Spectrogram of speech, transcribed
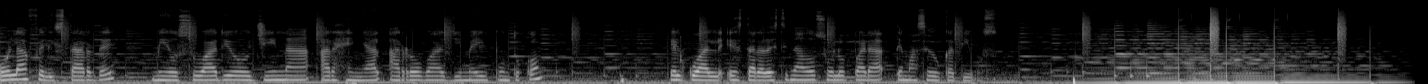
Hola, feliz tarde. Mi usuario gmail.com el cual estará destinado solo para temas educativos.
